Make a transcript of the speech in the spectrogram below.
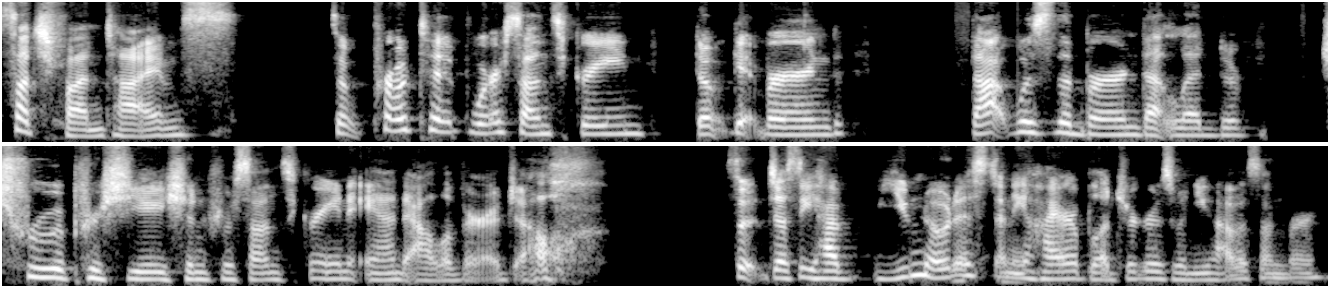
Such fun times. So, pro tip wear sunscreen, don't get burned. That was the burn that led to true appreciation for sunscreen and aloe vera gel. So, Jesse, have you noticed any higher blood sugars when you have a sunburn?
